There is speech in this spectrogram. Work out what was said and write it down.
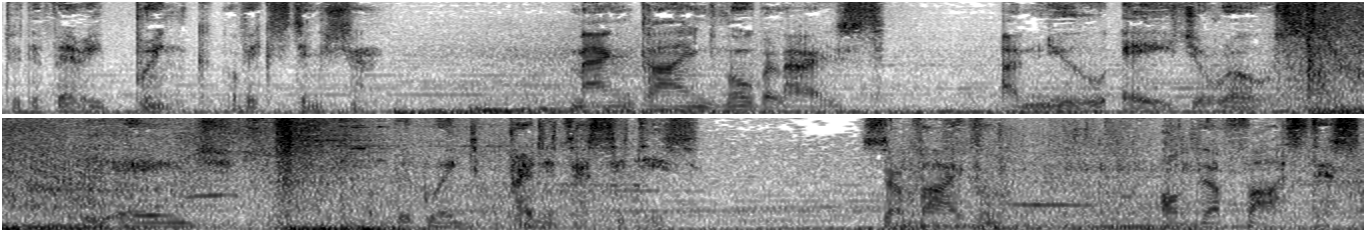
to the very brink of extinction. Mankind mobilized. A new age arose. The age of the great predator cities. Survival of the fastest.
